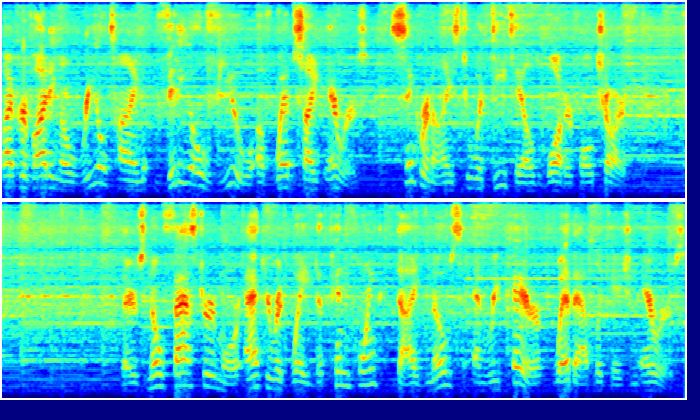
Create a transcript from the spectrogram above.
by providing a real-time video view of website errors synchronized to a detailed waterfall chart. There's no faster, more accurate way to pinpoint, diagnose, and repair web application errors.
